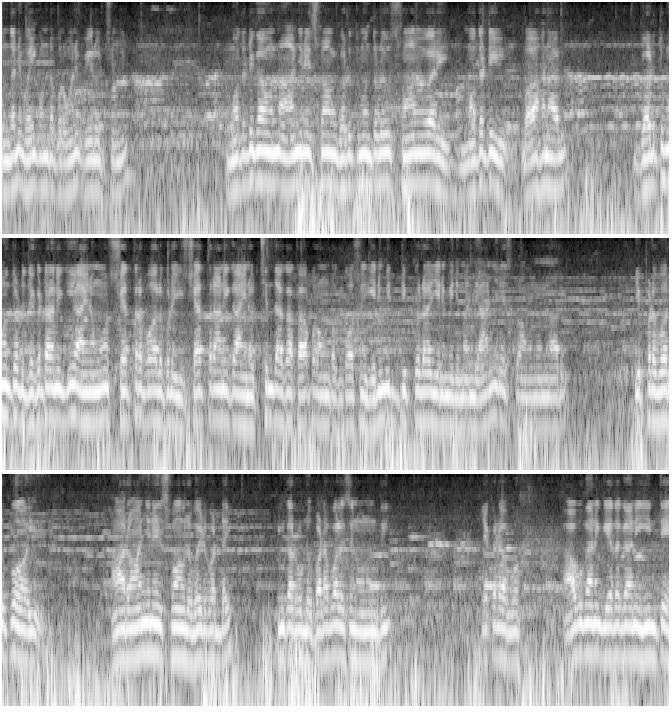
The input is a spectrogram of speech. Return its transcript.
ఉందని వైకుంఠపురం అని పేరు వచ్చింది మొదటిగా ఉన్న ఆంజనేయ స్వామి గరుత్మంతుడు స్వామివారి మొదటి వాహనాలు గడుతుమంతుడు దిగటానికి ఆయన క్షేత్రపాలకుడు. ఈ క్షేత్రానికి ఆయన వచ్చిందాకా కాపురం ఉండడం కోసం ఎనిమిది దిక్కుల ఎనిమిది మంది ఆంజనేయ స్వాములు ఉన్నారు. ఇప్పటి వరకు ఆరు ఆంజనేయ స్వాములు బయటపడ్డాయి. ఇంకా రెండు పడవలసిన ఉంది. ఇక్కడ ఆవు కానీ గీత కానీ ఈంతే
